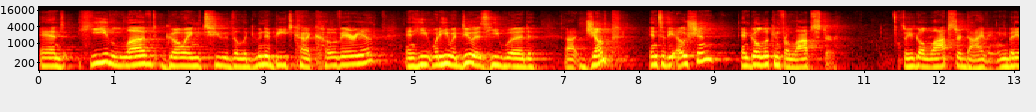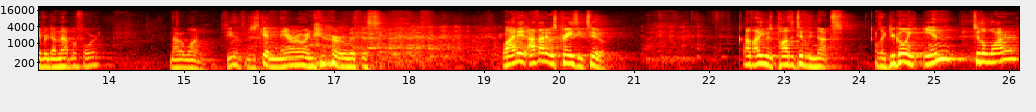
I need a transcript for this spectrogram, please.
And he loved going to the Laguna Beach kind of cove area. And he, what he would do is he would uh, jump into the ocean and go looking for lobster. So he'd go lobster diving. Anybody ever done that before? Not a one. See, we're just getting narrower and narrower with this. Well, I, did, I thought it was crazy too. I thought he was positively nuts. I was like, You're going in to the water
